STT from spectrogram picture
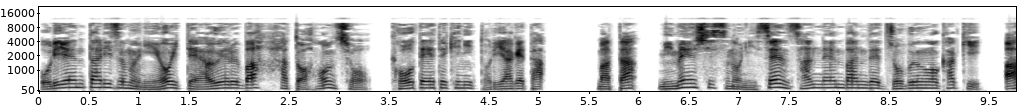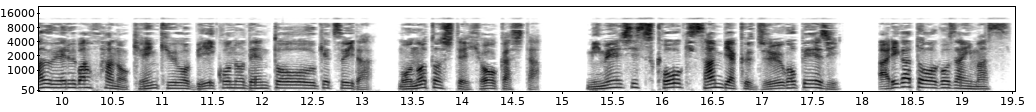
オリエンタリズムにおいてアウエルバッハと本書肯定的に取り上げた。また、ミメーシスの2003年版で序文を書き、アウエルバッハの研究をビーコの伝統を受け継いだものとして評価した。ミメーシス後期315ページ。ありがとうございます。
